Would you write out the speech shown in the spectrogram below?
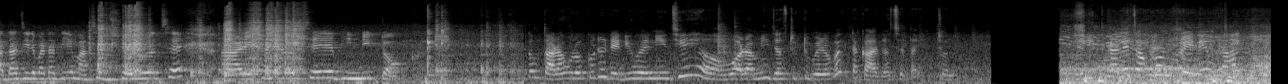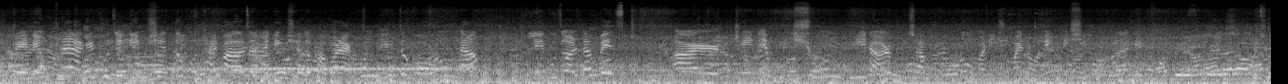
আদা, জিরে বাটা দিয়ে মাছের ঝোল রয়েছে, আর এখানে রয়েছে ভিন্ডির টক। একদম তাড়াহুড়ো করে রেডি হয়ে নিয়েছি। আর আমি জাস্ট একটু বেরোবো, একটা কাজ আছে, তাই, চলো। শীতকালে যখন ট্রেনে উঠি, ট্রেনে উঠলে আগে খুঁজি ডিম সেদ্ধ কোথায় পাওয়া যাবে, ডিম সেদ্ধ খাবার। এখন যেহেতু গরম না, লেবু জলটা বেস্ট আর ট্রেনে ভীষণ ভিড়, আর যা গরম মানে সময় অনেক বেশি গরম লাগে। কিছু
